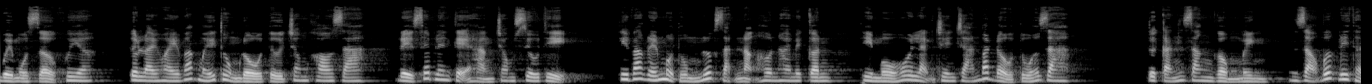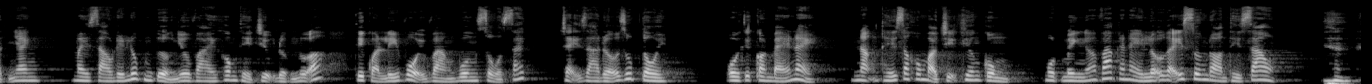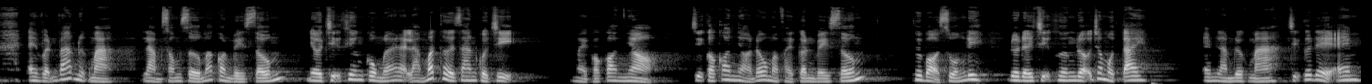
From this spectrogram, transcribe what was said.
11 giờ khuya, tôi loay hoay vác mấy thùng đồ từ trong kho ra để xếp lên kệ hàng trong siêu thị. Khi vác đến một thùng nước giặt nặng hơn 20 cân thì mồ hôi lạnh trên trán bắt đầu túa ra. Tôi cắn răng gồng mình, dạo bước đi thật nhanh. May sao đến lúc tưởng như vai không thể chịu được nữa thì quản lý vội vàng buông sổ sách chạy ra đỡ giúp tôi. Ôi cái con bé này, nặng thế sao không bảo chị khiêng cùng? Một mình vác cái này lỡ gãy xương đòn thì sao? em vẫn vác được mà, làm xong sớm á còn về sớm, nhờ chị khiêng cùng lại làm mất thời gian của chị. Mày có con nhỏ, chị có con nhỏ đâu mà phải cần về sớm. Thôi bỏ xuống đi, đưa đây chị Khương đỡ cho một tay. Em làm được mà, chị cứ để em.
